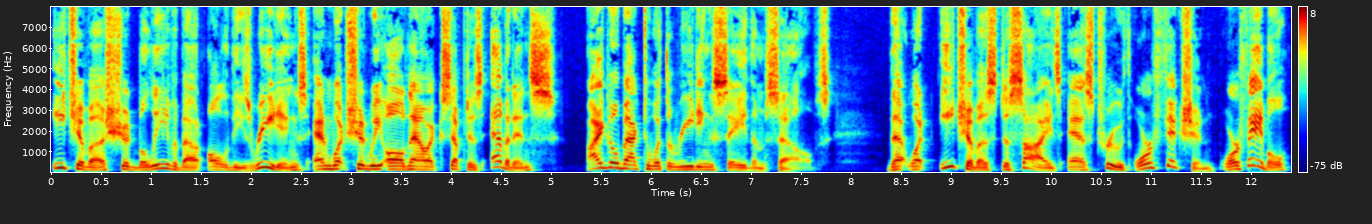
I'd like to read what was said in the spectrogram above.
each of us should believe about all of these readings and what should we all now accept as evidence, I go back to what the readings say themselves. That what each of us decides as truth or fiction or fable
